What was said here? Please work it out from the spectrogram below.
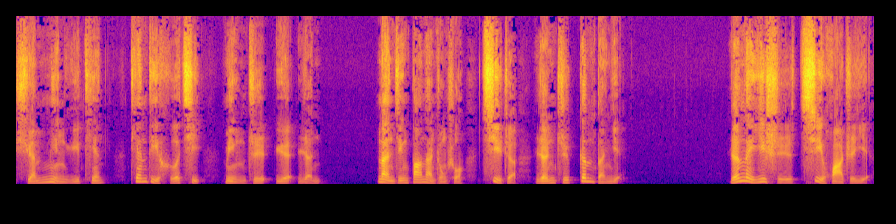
玄命于天，天地和气，命之曰人。难经八难》中说：“气者，人之根本也。人类伊始气化之也，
